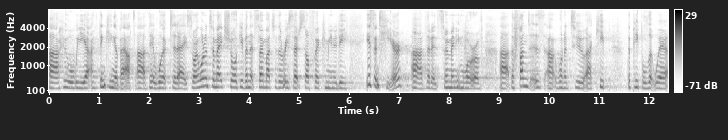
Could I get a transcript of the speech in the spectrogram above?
uh, who we are thinking about uh, their work today. So I wanted to make sure, given that so much of the research software community isn't here, uh, that it's so many more of uh, the funders, I uh, wanted to keep the people that we're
